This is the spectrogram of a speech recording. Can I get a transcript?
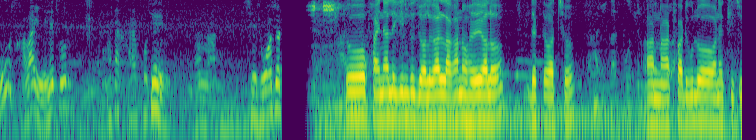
ও শালা, এলে তোর তো ফাইনালি কিন্তু জলগাড় লাগানো হয়ে গেল দেখতে পাচ্ছ। আর নাট ফাটগুলো অনেক কিছু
